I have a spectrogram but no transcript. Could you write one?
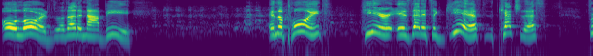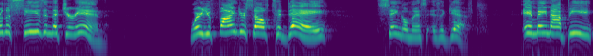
Oh, Lord, let it not be. and the point here is that it's a gift, catch this for the season that you're in. Where you find yourself today, singleness is a gift. It may not be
